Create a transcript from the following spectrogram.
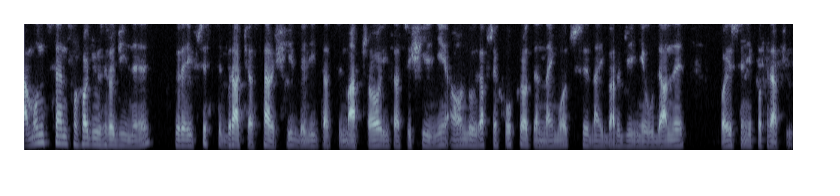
Amundsen pochodził z rodziny, której wszyscy bracia starsi byli tacy macho i tacy silni, a on był zawsze chukro, ten najmłodszy, najbardziej nieudany, bo jeszcze nie potrafił.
